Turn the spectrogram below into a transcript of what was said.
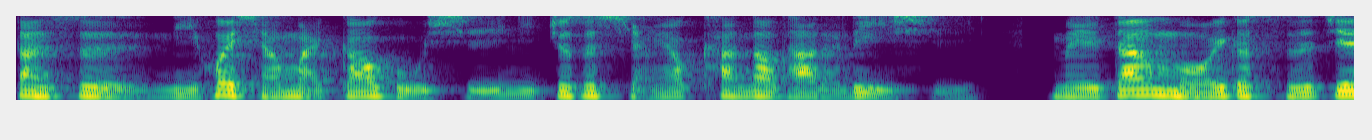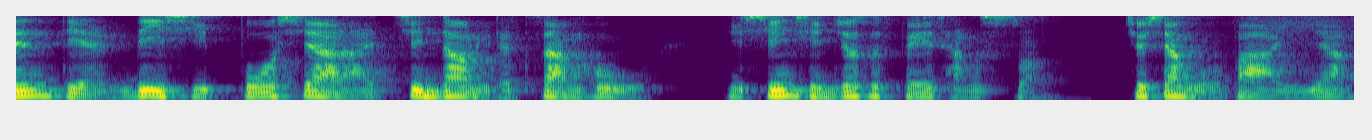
但是你会想买高股息，你就是想要看到它的利息。每当某一个时间点，利息拨下来进到你的账户，你心情就是非常爽。就像我爸一样，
